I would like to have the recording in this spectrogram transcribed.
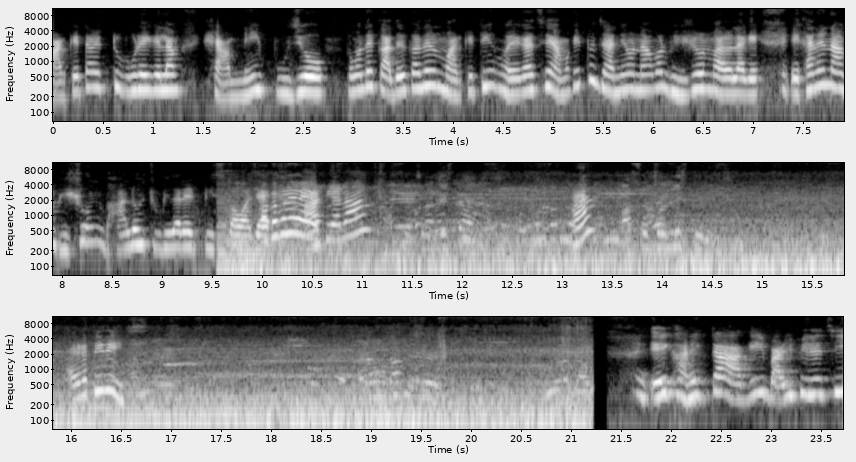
মার্কেটটাও একটু ঘুরে গেলাম। সামনেই পুজো। তোমাদের কাদের কাদের মার্কেটিং হয়ে গেছে আমাকে একটু জানিও না আমার ভীষণ ভালো লাগে। এখানে না ভীষণ ভালো চুড়িদারের পিস পাওয়া যায়। আর হ্যাঁ? এটা তিরিশ? এই খানিকটা আগেই বাড়ি ফিরেছি।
